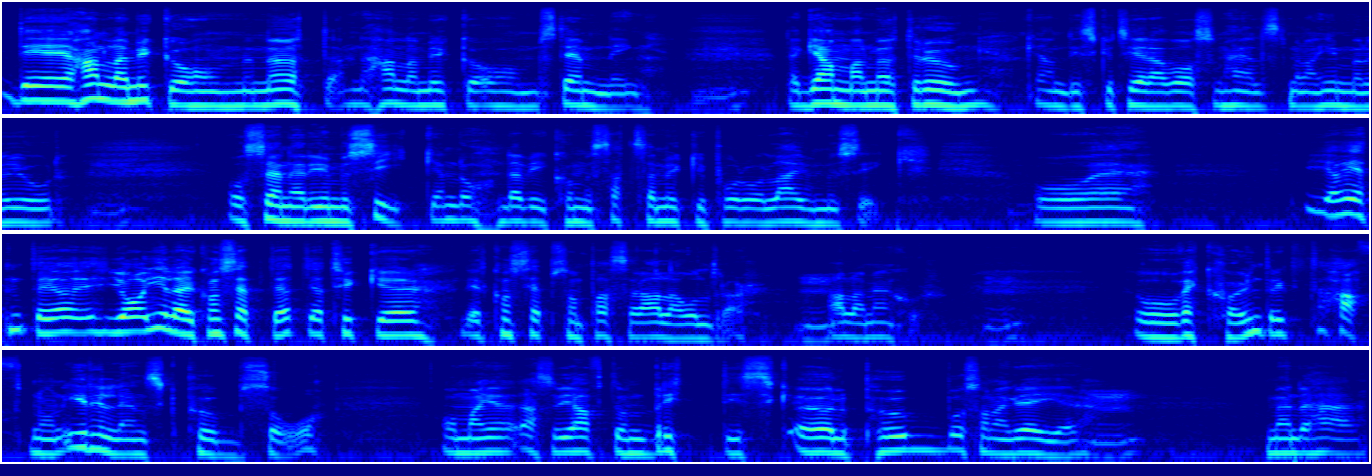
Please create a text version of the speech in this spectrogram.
det handlar mycket om möten, det handlar mycket om stämning. Där gammal möter ung, kan diskutera vad som helst mellan himmel och jord. Och sen är det ju musiken då, där vi kommer satsa mycket på då, livemusik. Och eh, jag vet inte, jag, jag gillar ju konceptet. Jag tycker det är ett koncept som passar alla åldrar, alla människor. Och Växjö har ju inte riktigt haft någon irländsk pub så. Om man, alltså vi har haft en brittisk ölpub och sådana grejer. Men det här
